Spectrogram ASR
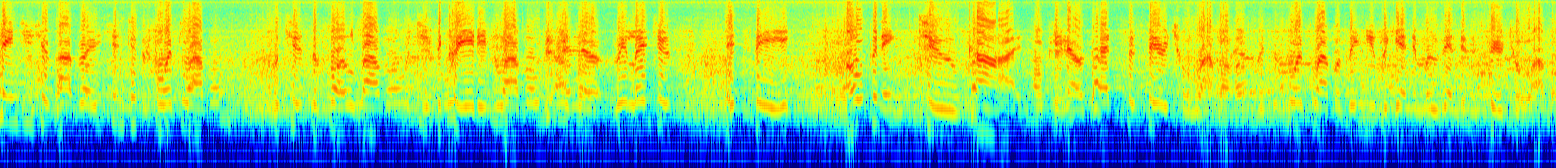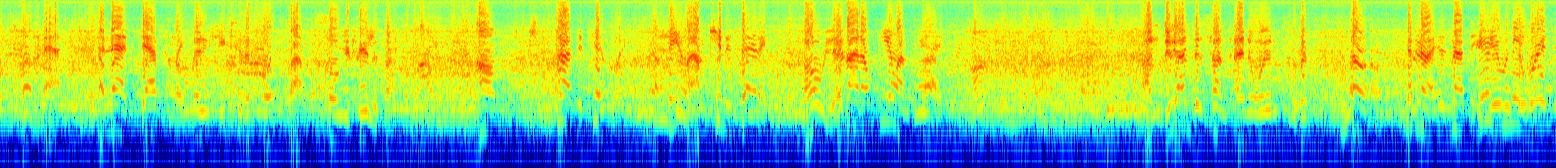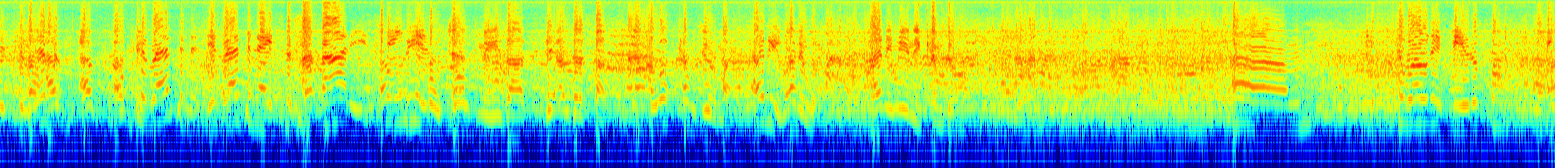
changes your vibration to the fourth level, which is the flow level, which is the creative level, The and the religious, it's the opening to God. Okay. You know, that's the spiritual level. Uh-huh. With the fourth level, then you begin to move into the spiritual levels from that. And that definitely moves you to the fourth level. So you feel it now? Um, positively. I feel it. I'm kinesthetic. Oh, yeah. If I don't feel, I'm dead. And do you understand any word of? No, no. It has nothing to do with the words. It's the uh, how- uh, uh, how- It's okay. the resonance. It resonates with my body. It Some changes. people told me that they understand. So what comes to your mind? Any, anyway, any meaning comes to your mind. Um, the world is beautiful uh-huh.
